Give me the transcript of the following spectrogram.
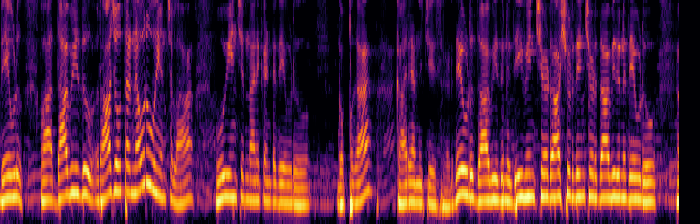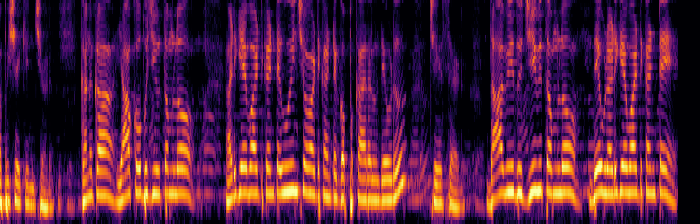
దేవుడు ఆ దావీదు రాజు అవుతాడని ఎవరు ఊహించలా? ఊహించిన దానికంటే దేవుడు గొప్పగా కార్యాన్ని చేశాడు. దేవుడు దావీదుని దీవించాడు ఆశీర్వదించాడు దావీదుని దేవుడు అభిషేకించాడు. కనుక యాకోబు జీవితంలో అడిగే వాటికంటే ఊహించే వాటికంటే గొప్ప కార్యాలను దేవుడు చేశాడు. దావి దావీదు జీవితంలో దేవుడు అడిగే వాటికంటే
